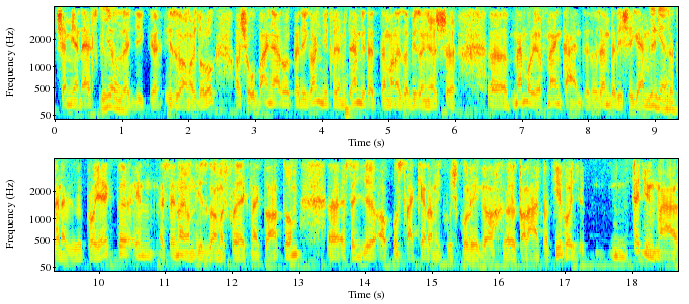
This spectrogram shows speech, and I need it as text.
semmilyen eszköz, Jó. az egyik eh, izgalmas dolog. A sóbányáról pedig annyit, hogy amit említettem, van ez a bizonyos uh, Memory of Mankind, ez az emberiség emlékezete nevű projekt. Én ezt egy nagyon izgalmas projektnek tartom. Uh, ezt egy uh, osztrák keramikus kolléga uh, találta ki, hogy tegyünk már,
